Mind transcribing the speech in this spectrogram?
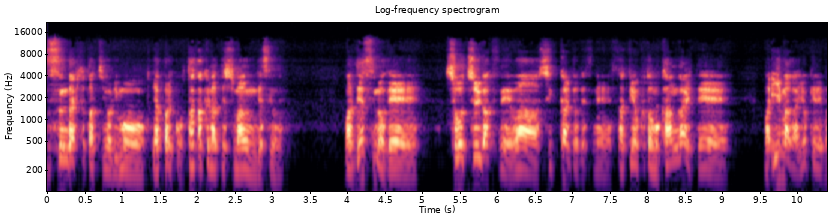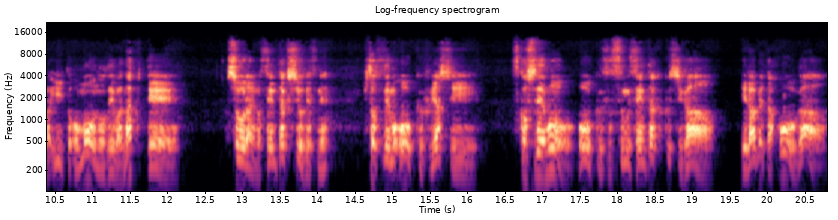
進んだ人たちよりもやっぱりこう高くなってしまうんですよね、まあ、ですので小中学生はしっかりとですね先のことも考えてまあ、今が良ければいいと思うのではなくて将来の選択肢をですね一つでも多く増やし少しでも多く進む選択肢が選べた方が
